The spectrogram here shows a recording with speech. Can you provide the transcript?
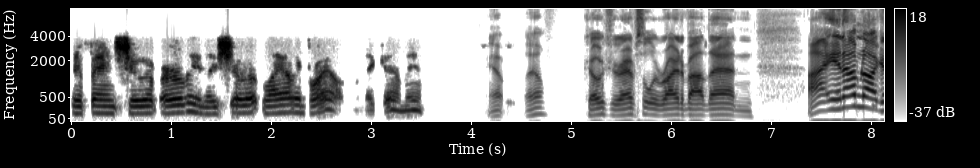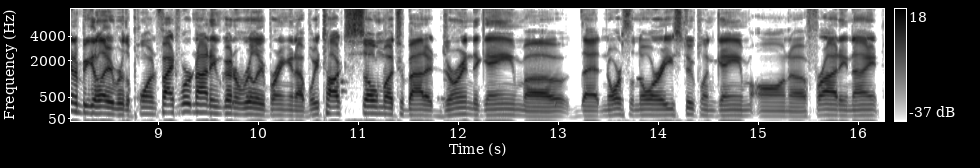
the fans show up early and they show up loud and proud when they come in. Yep. Well, coach, you're absolutely right about that, and. I, and I'm not going to belabor the point. In fact, we're not even going to really bring it up. We talked so much about it during the game, uh, that North Lenoir East Duplin game on uh, Friday night.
